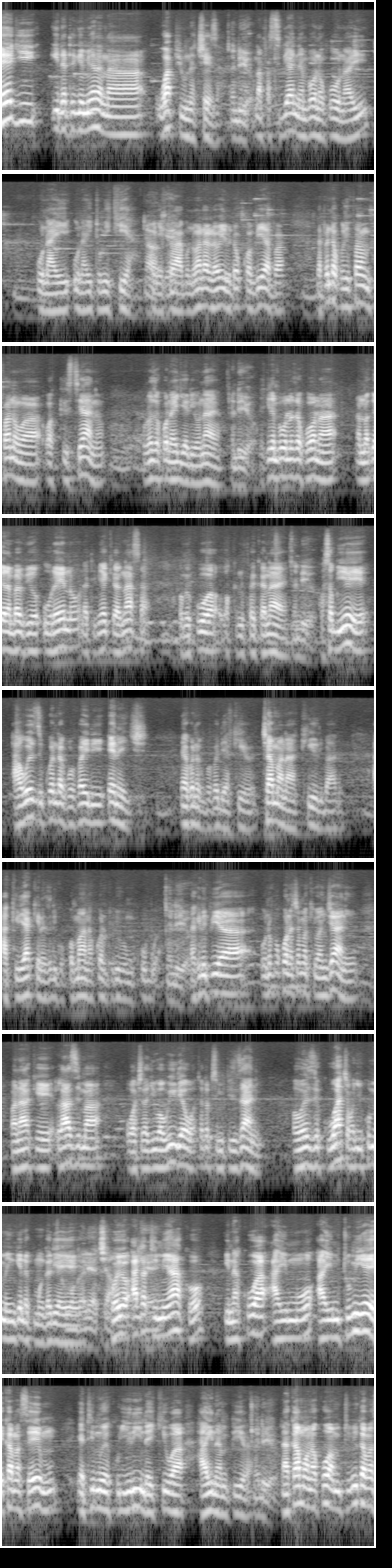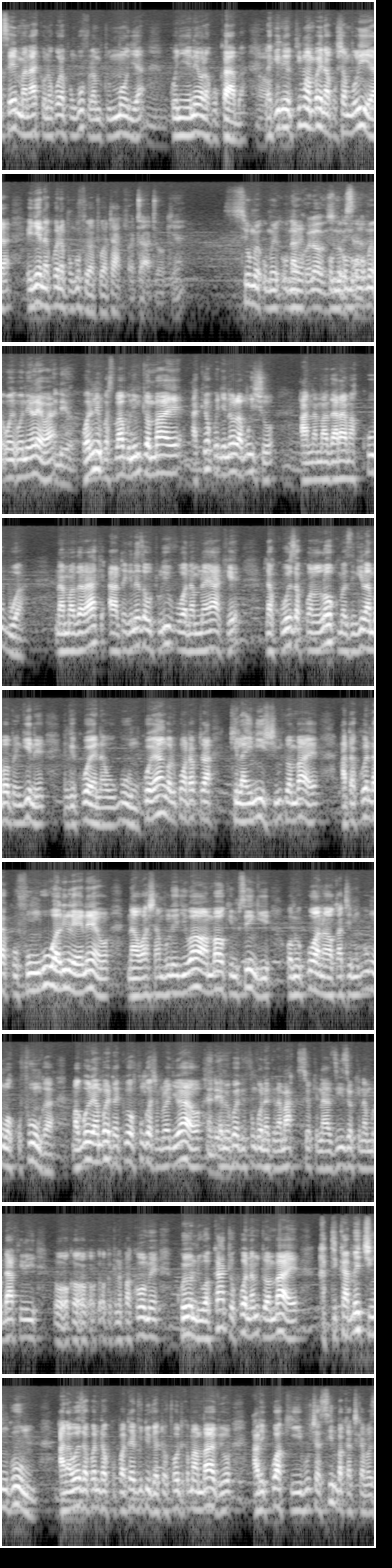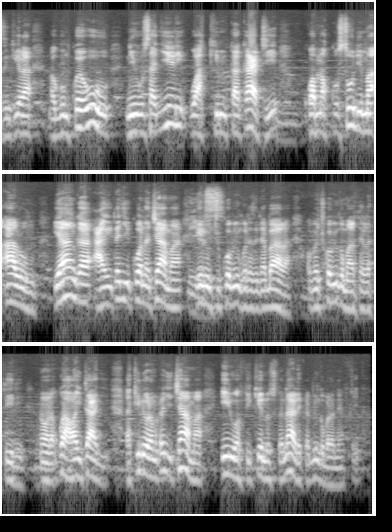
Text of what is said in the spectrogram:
Eji inategemeana na wapi unacheza, Ndio. nafasi gani ambayo unakuwa unai unai unaitumikia kwenye Okay. klabu. Ndio maana leo nimetoka kukwambia hapa, napenda kulifahamu mfano wa wa Cristiano, unaweza kuona Eji alionayo, Ndio. lakini ambapo unaweza kuona namna gani ambavyo Ureno na timu yake ya Nasa wamekuwa wakinufaika naye, Ndio. kwa sababu yeye hawezi kwenda kuprovide energy, yeye kwenda kuprovide akili. Chama na akili bado akili yake inazidi kukomaa na kuwa na utulivu mkubwa Ndiyo. lakini pia unapokuwa na chama kiwanjani, maana lazima wachezaji wawili au watatu wa timu pinzani waweze kuacha majukumu mengine na kumwangalia yeye. Kwa hiyo hata okay. timu yako inakuwa haimtumii yeye kama sehemu ya timu ya kujilinda ikiwa haina mpira Ndiyo. na kama unakuwa mtumii kama sehemu, manake unakuwa na pungufu na mtu mmoja kwenye eneo la kukaba Okay. lakini timu ambayo inakushambulia yenyewe inakuwa na pungufu ya watu watatu watatu okay si ume, ume, ume, Nakuelewa vizuri ume, sana. ume, ume, unielewa? Kwa nini? Kwa sababu ni mtu ambaye akiwa kwenye eneo la mwisho ana madhara makubwa, na madhara yake anatengeneza utulivu wa namna yake na kuweza kuunlock mazingira ambayo pengine yangekuwa yana ugumu. Kwa Yanga walikuwa wanatafuta kilainishi, mtu ambaye atakwenda kufungua lile eneo na washambuliaji wao ambao kimsingi wamekuwa na wakati mgumu wa kufunga magoli ambayo itakiwa kufunga washambuliaji wao yamekuwa yakifungwa na kina Max, kina Azizi, kina Mudathiri, kina Pakome. Kwa hiyo ndio wakati wa kuwa na mtu ambaye katika mechi ngumu anaweza kwenda kupatia vitu vya tofauti kama ambavyo alikuwa akiivusha Simba katika mazingira magumu. Kwa huu ni usajili wa kimkakati kwa makusudi maalum. Yanga hahitaji kuwa na chama yes, ili uchukue bingwa Tanzania bara. Wamechukua bingwa mara 30. Naona kwa hawahitaji, lakini wanamhitaji chama ili wafikie nusu finali kwa bingwa barani Afrika.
